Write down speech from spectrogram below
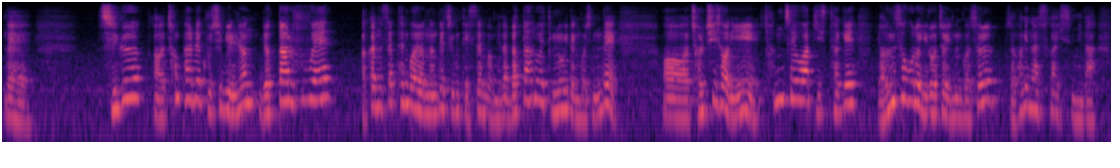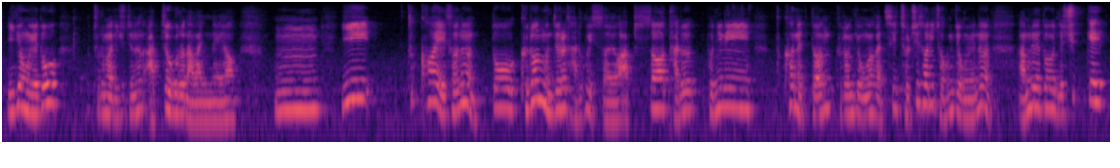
네 지금 1891년 몇 달 후에 아까는 세프템버였는데 지금 디셈버입니다. 몇 달 후에 등록이 된 것인데 어, 절취선이 현재와 비슷하게 연속으로 이루어져 있는 것을 확인할 수가 있습니다. 이 경우에도 두루마리 휴지는 앞쪽으로 나와 있네요. 음, 이 특허에서는 또 그런 문제를 다루고 있어요. 앞서 다루 본인이 특허냈던 그런 경우와 같이 절취선이 적은 경우에는 아무래도 이제 쉽게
